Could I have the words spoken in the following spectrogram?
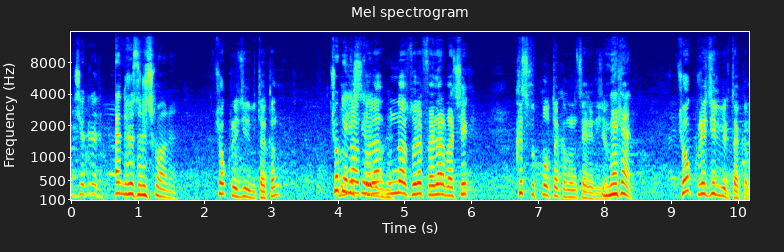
Teşekkür ederim. Değerlendiriyorsun 3 puanı. Çok rezil bir takım. Çok bundan sonra, bugün. bundan sonra Fenerbahçe kız futbol takımını seyredeceğim. Neden? Çok rezil bir takım.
